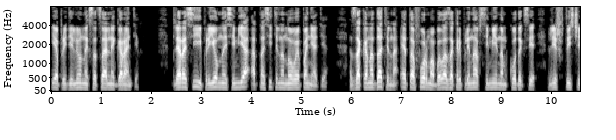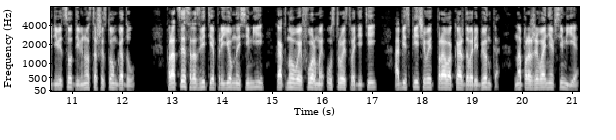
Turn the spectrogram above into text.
и определенных социальных гарантиях. Для России приемная семья относительно новое понятие. Законодательно эта форма была закреплена в Семейном кодексе лишь в 1996 году. Процесс развития приемной семьи как новой формы устройства детей обеспечивает право каждого ребенка на проживание в семье,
